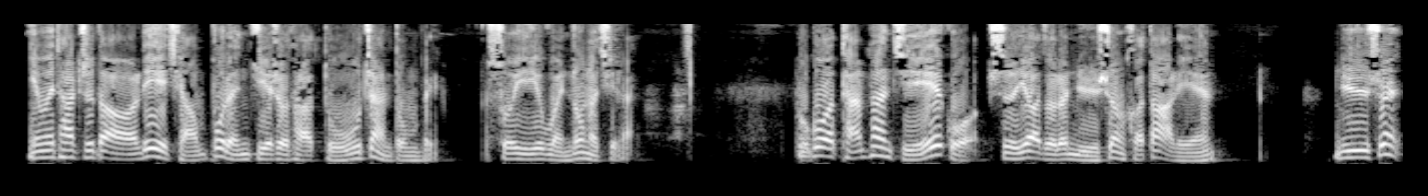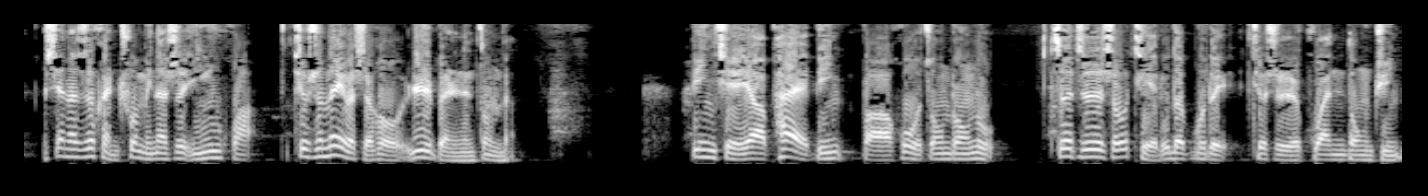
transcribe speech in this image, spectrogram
因为他知道列强不能接受他独占东北，所以稳重了起来。不过谈判结果是要走了旅顺和大连。旅顺现在是很出名的，是樱花，就是那个时候日本人种的，并且要派兵保护中东路。这支守铁路的部队就是关东军。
